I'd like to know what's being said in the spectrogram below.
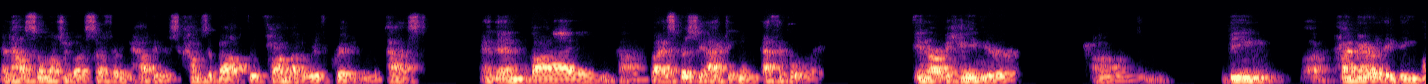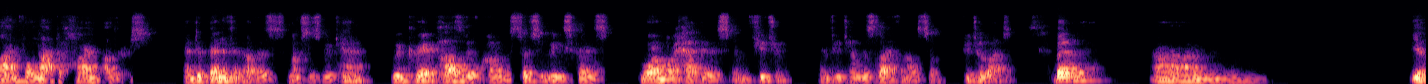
and how so much of our suffering and happiness comes about through karma that we've created in the past, and then by uh, by especially acting in an ethical way in our behavior um, being uh, primarily being mindful not to harm others and to benefit others as much as we can. We create positive karma such that we experience more and more happiness in the future, in future in this life and also future lives. But um, yeah,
